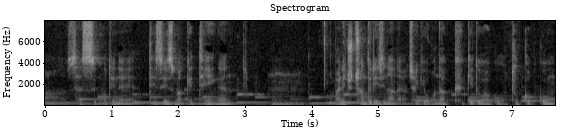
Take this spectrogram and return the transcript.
어, 세스 고딘의 This is Marketing은 많이 추천드리진 않아요. 책이 워낙 크기도 하고 두껍고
